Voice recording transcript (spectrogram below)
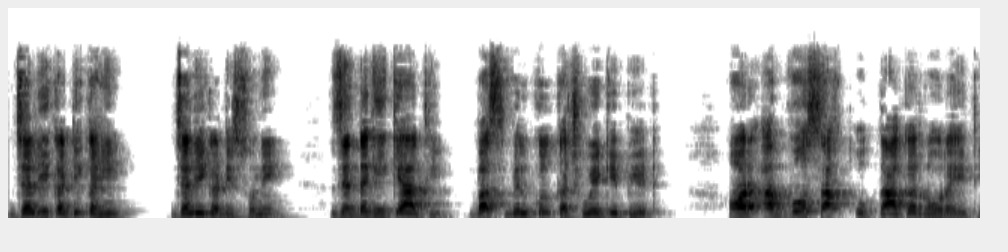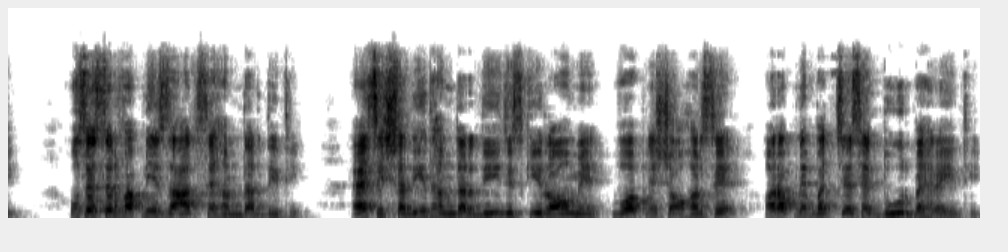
جلی کٹی کہیں، جلی کٹی سنی۔ زندگی کیا تھی؟ بس بالکل کچھوے کی پیٹ اور اب وہ سخت اکتا کر رو رہی تھی۔ اسے صرف اپنی ذات سے ہمدردی تھی۔ ایسی شدید ہمدردی جس کی رو میں وہ اپنے شوہر سے اور اپنے بچے سے دور بہ رہی تھی۔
